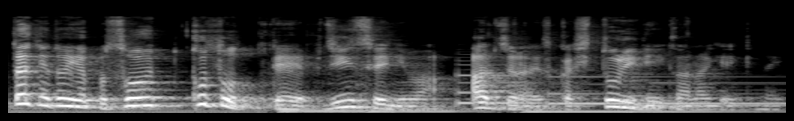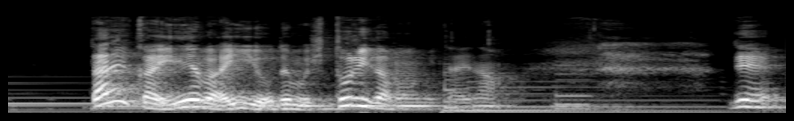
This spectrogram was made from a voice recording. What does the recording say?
だけどやっぱそういうことって人生にはあるじゃないですか一人で行かなきゃいけない。誰かいればいいよでも一人だもんみたいな。で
